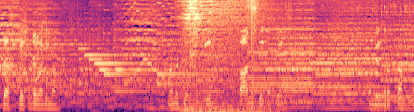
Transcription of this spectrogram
udah guys, udah lagi mah mana sih hapin panas ya hapin Ambil ngerekam ya.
